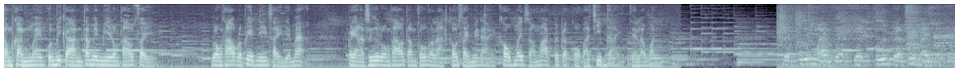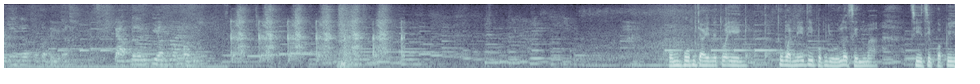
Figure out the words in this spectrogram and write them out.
สำคัญไหมคนพิการถ้าไม่มีรองเท้าใส่ รองเท้าประเภทนี้ใส่ใช่ไหมไปหาซื้อรองเท้าตามท้องตลาดเขาใส่ไม่ได้ เขาไม่สามารถไปประกอบอาชีพได้ แต่ละวันเปลี่ยนพื้นใหม่เปลี่ยนเปลี่ยนพื้นเปลี่ยนพื้นใหม่เปลี่ยนเปลี่ยนปกติแล้วจากเดินเอียงก็ก่อน ผมภูมิใจในตัวเอง ทุกวันนี้ที่ผมอยู่เลือดสินมา 40 กว่าปี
